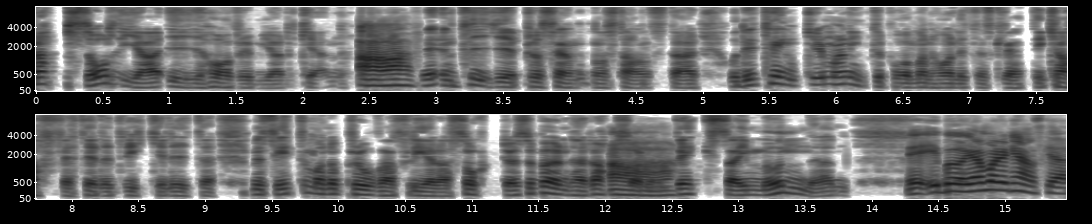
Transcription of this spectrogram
rapsolja i havremjölken. Ja, En 10 procent någonstans där. Och det tänker man inte på om man har en liten skvätt i kaffet eller dricker lite. Men sitter man och provar flera sorter så börjar den här rapsoljan Ah. växa i munnen. I början var det ganska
